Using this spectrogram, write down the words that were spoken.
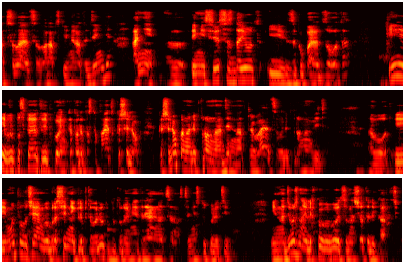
отсылаются в Арабские Эмираты деньги, они э, эмиссию создают и закупают золото и выпускают випкоин, который поступает в кошелек. Кошелек он электронно отдельно открывается в электронном виде. Вот. И мы получаем в обращении криптовалюту, которая имеет реальную ценность, а не спекулятивную. И надежно и легко выводится на счет или карточку.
